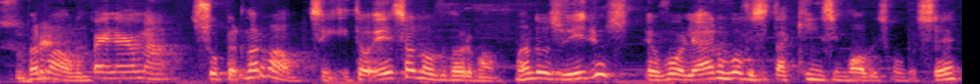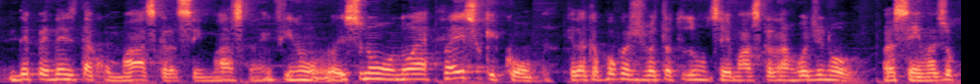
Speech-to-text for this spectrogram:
Super. Normal, né? Super normal. Super normal, sim. Então, esse é o novo normal. Manda os vídeos, eu vou olhar, eu não vou visitar 15 imóveis com você, independente de estar com máscara, sem máscara, enfim, não, isso não, não, é, não é isso que conta. Porque daqui a pouco a gente vai estar todo mundo sem máscara na rua de novo. Assim, mas o,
